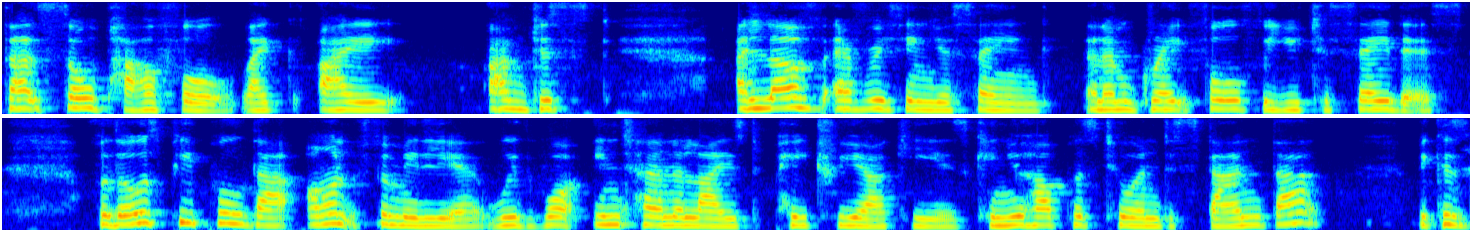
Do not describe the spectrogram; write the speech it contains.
that's so powerful. Like i i'm just i love everything you're saying and i'm grateful for you to say this. For those people that aren't familiar with what internalized patriarchy is can you help us to understand that? Because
